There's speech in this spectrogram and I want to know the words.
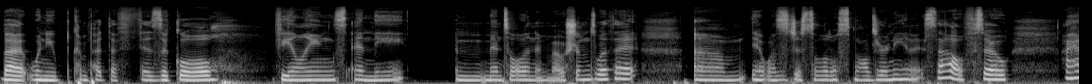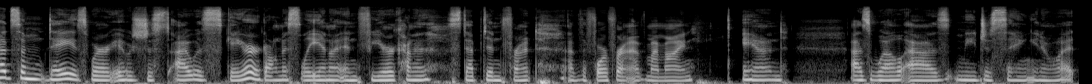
but when you can put the physical feelings and the mental and emotions with it, um, it was just a little small journey in itself. So I had some days where it was just I was scared, honestly, and I, and fear kind of stepped in front of the forefront of my mind, and as well as me just saying, you know what,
